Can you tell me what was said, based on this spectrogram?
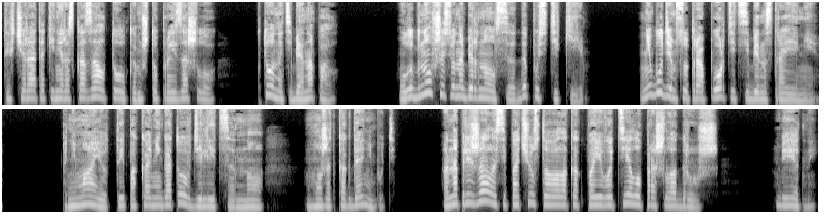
«Ты вчера так и не рассказал толком, что произошло. Кто на тебя напал?» Улыбнувшись, он обернулся. «Да пустяки. Не будем с утра портить себе настроение. Понимаю, ты пока не готов делиться, но, может, когда-нибудь?» Она прижалась и почувствовала, как по его телу прошла дрожь. Бедный.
